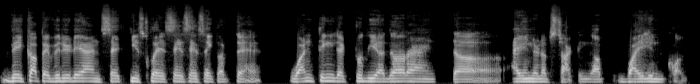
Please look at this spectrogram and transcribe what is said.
wake up every day and said कि इसको ऐसे ऐसे ऐसे करते हैं. One thing led to the other, and uh, I ended up starting up while in college.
